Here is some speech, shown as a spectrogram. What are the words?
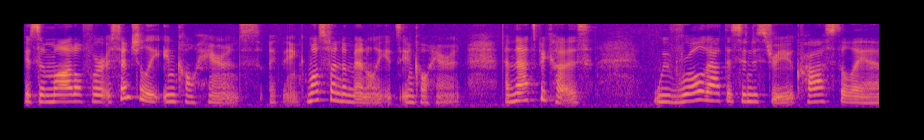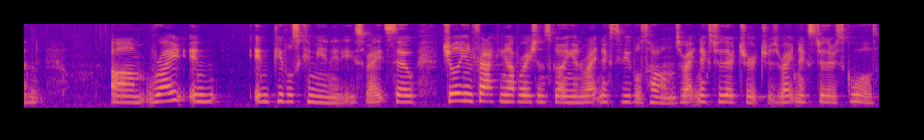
It's a model for essentially incoherence, I think. Most fundamentally, it's incoherent. And that's because We've rolled out this industry across the land, um, right in in people's communities, right? So drilling and fracking operations going in right next to people's homes, right next to their churches, right next to their schools.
